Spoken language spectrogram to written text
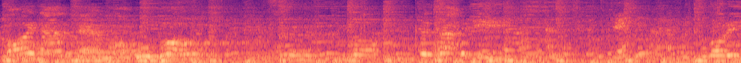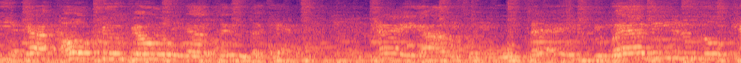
恋なんてもうするもんでない森が臆病になってるだけ部屋にこもって夢見るのか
